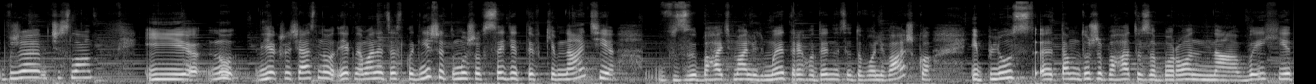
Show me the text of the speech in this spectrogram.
вже числа. І ну, якщо чесно, як на мене, це складніше, тому що всидіти в кімнаті з багатьма людьми три години це доволі важко. І плюс е, там дуже багато заборон на вихід.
